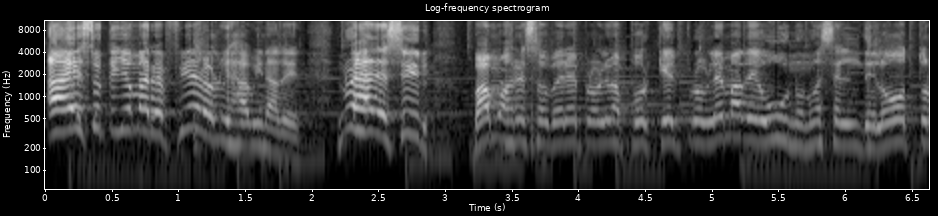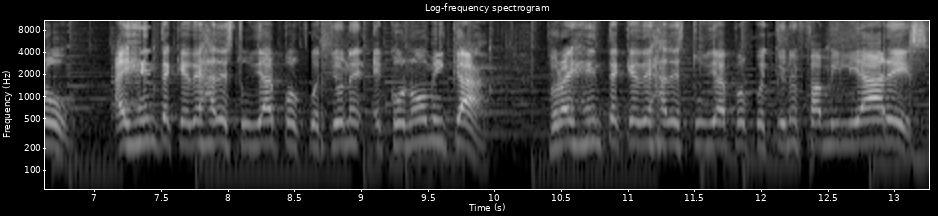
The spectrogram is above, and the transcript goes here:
A eso que yo me refiero, Luis Abinader. No es a decir, vamos a resolver el problema, porque el problema de uno no es el del otro. Hay gente que deja de estudiar por cuestiones económicas, pero hay gente que deja de estudiar por cuestiones familiares.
